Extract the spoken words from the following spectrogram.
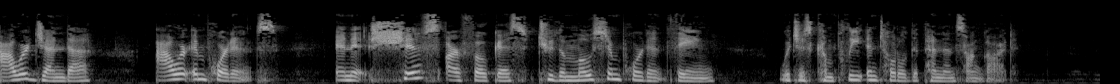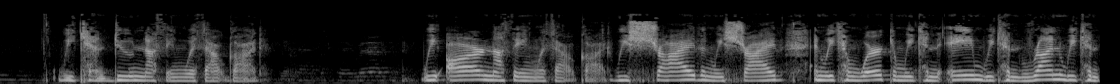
our agenda, our importance, and it shifts our focus to the most important thing, which is complete and total dependence on God. We can do nothing without God. We are nothing without God. We strive and we strive and we can work and we can aim, we can run, we can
